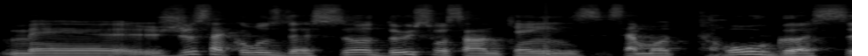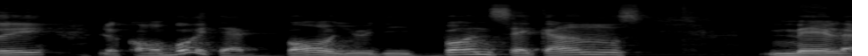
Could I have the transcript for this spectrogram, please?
Mais juste à cause de ça, 2,75, ça m'a trop gossé. Le combat était bon, il y a eu des bonnes séquences, mais le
